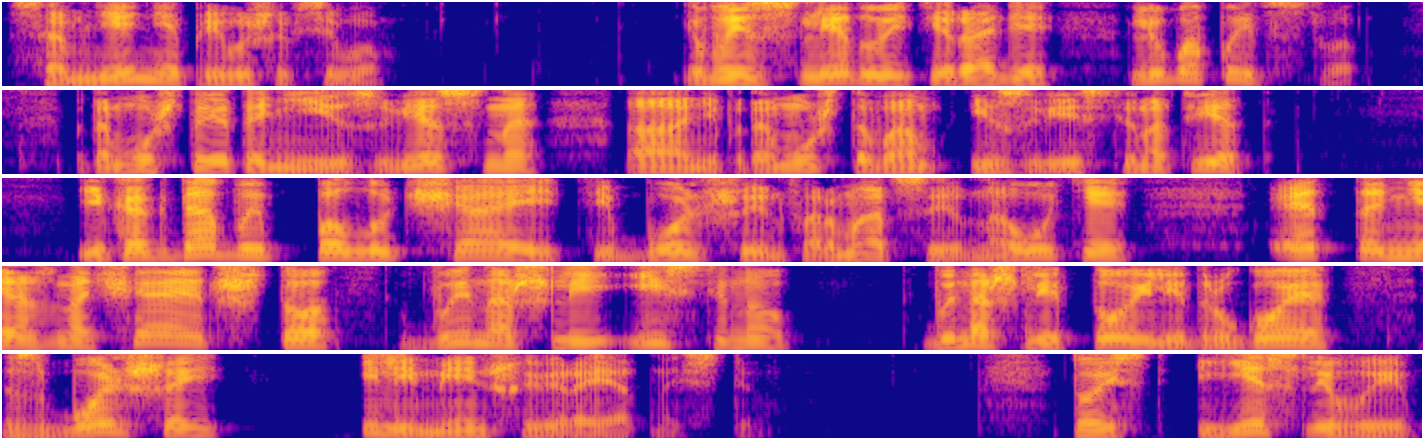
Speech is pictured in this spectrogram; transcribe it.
сомнения превыше всего. Вы исследуете ради любопытства, потому что это неизвестно, а не потому что вам известен ответ. И когда вы получаете больше информации в науке, это не означает, что вы нашли истину, вы нашли то или другое с большей или меньшей вероятностью. То есть, если вы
